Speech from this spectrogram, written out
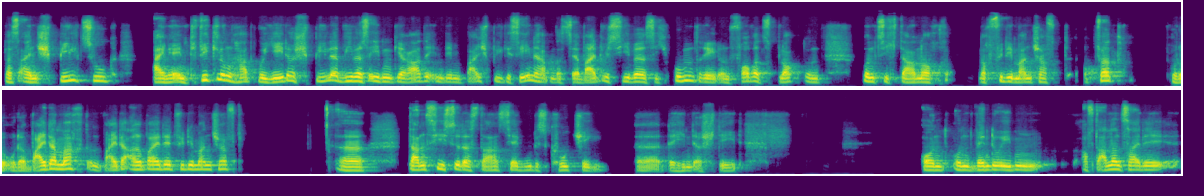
dass ein Spielzug eine Entwicklung hat, wo jeder Spieler, wie wir es eben gerade in dem Beispiel gesehen haben, dass der Wide Receiver sich umdreht und vorwärts blockt und, und sich da noch, noch für die Mannschaft opfert oder, oder weitermacht und weiterarbeitet für die Mannschaft, äh, dann siehst du, dass da sehr gutes Coaching äh, dahinter steht. Und, und wenn du eben auf der anderen Seite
